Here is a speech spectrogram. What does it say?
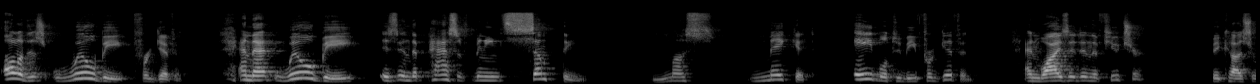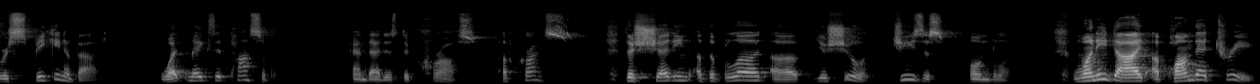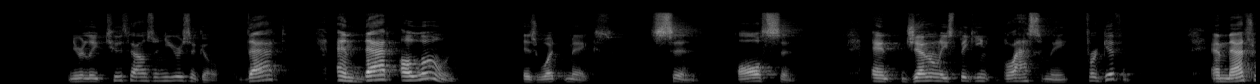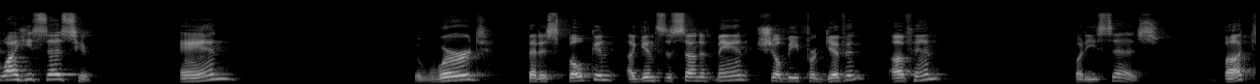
All of this will be forgiven. And that will be is in the passive, meaning something must make it able to be forgiven. And why is it in the future? Because we're speaking about what makes it possible, and that is the cross of Christ, the shedding of the blood of Yeshua, Jesus' own blood. When he died upon that tree nearly 2,000 years ago, that and that alone is what makes sin, all sin, and generally speaking, blasphemy, forgiven. And that's why he says here, and the word that is spoken against the Son of Man shall be forgiven of him. But he says, but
